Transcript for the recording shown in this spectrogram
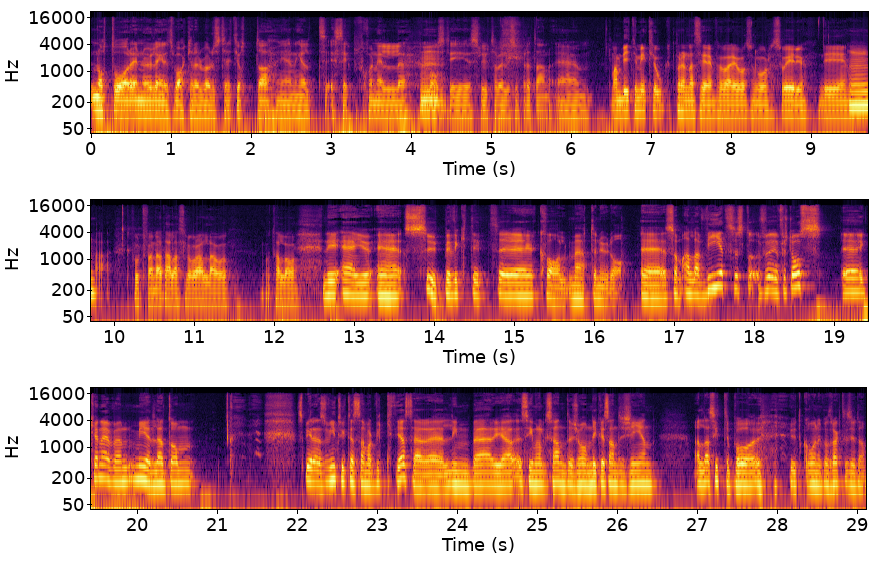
något år ännu längre tillbaka där det behövdes 38 i en helt exceptionell Mm. konstig sluttabell i Superettan. Ehm, Man blir lite mer klok på den här serien för varje år som går. Så är det ju. Det är Mm. fortfarande att alla slår alla och åt alla håll. Det är ju eh, superviktigt eh, kvalmöte nu då. Eh, som alla vet så stå, för, förstås eh, kan även meddela att de spelare som vi tyckte nästan var viktigast här. Eh, Lindberg, Simon Alexandersson, Niklas Andersén. Alla sitter på utgående kontrakt dessutom.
